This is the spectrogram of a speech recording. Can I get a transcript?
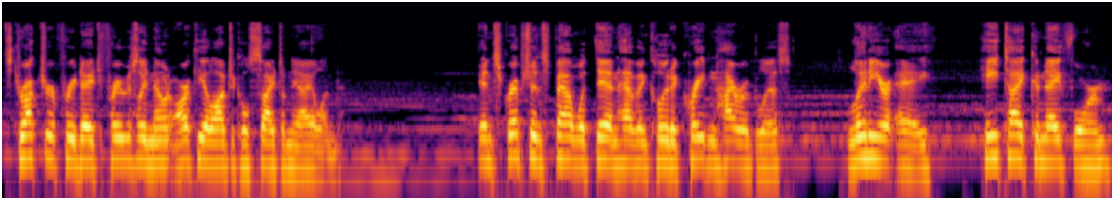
Structure predates previously known archaeological sites on the island. Inscriptions found within have included Cretan hieroglyphs, Linear A, Hittite cuneiform,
